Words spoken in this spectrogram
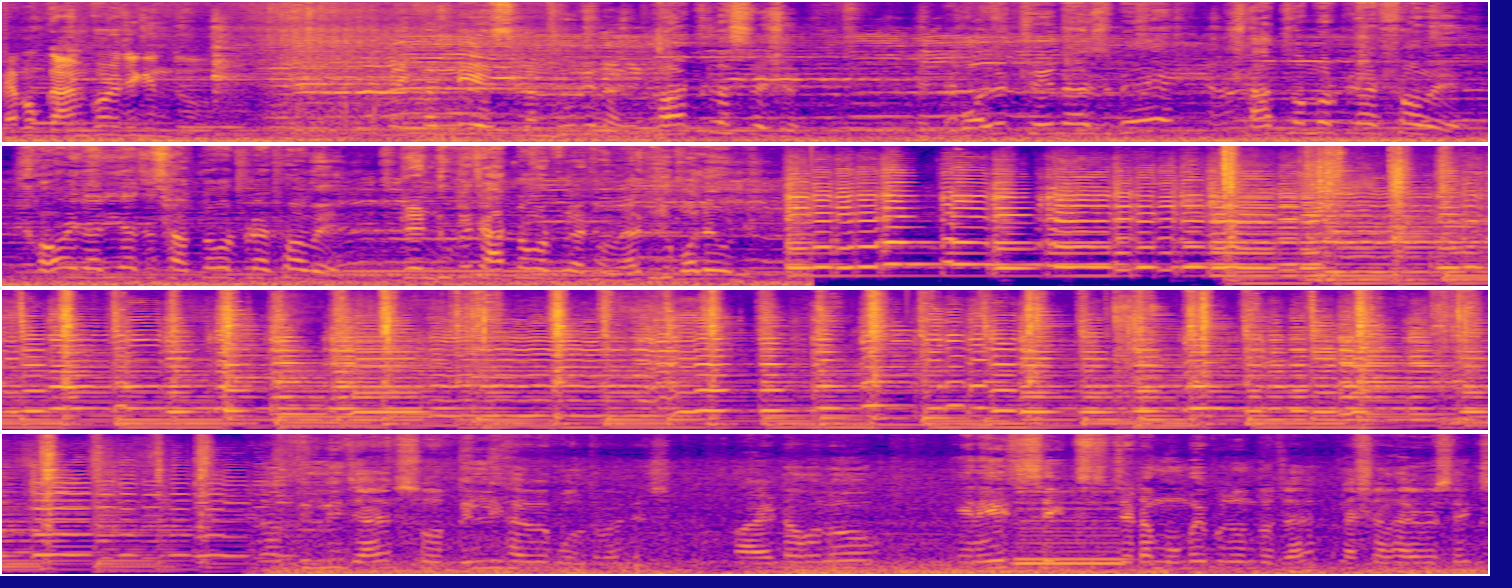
ব্যাপক গান করেছে কিন্তু। এখান এসেছিলাম দুদিন আগে। স্টেশন বলে ট্রেন আসবে সাত নম্বর প্ল্যাটফর্মে সবাই দাঁড়িয়ে আছে সাত নম্বর প্ল্যাটফর্মে ট্রেন ঢুকেছে আট নম্বর প্ল্যাটফর্মে আর কিছু বলেও নি দিল্লি যায় সো দিল্লি হাইওয়ে বলতে পারিস। আর এটা হলো এনএইচ সিক্স যেটা মুম্বাই পর্যন্ত যায় ন্যাশনাল হাইওয়ে সিক্স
